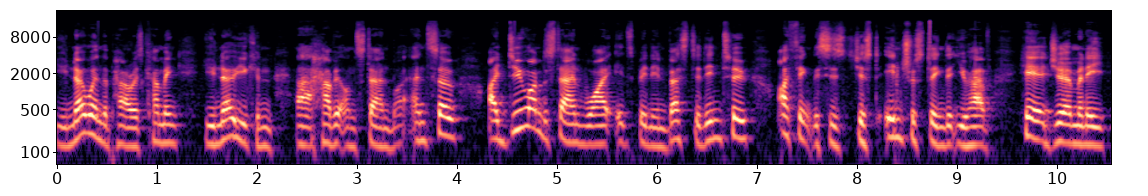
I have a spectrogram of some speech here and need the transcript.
You know when the power is coming. You know you can uh, have it on standby. And so I do understand why it's been invested into. I think this is just interesting that you have here Germany,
